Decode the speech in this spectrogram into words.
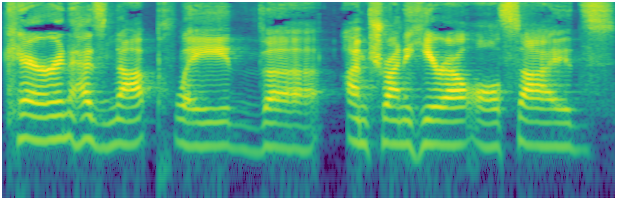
Karen has not played the I'm trying to hear out all sides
